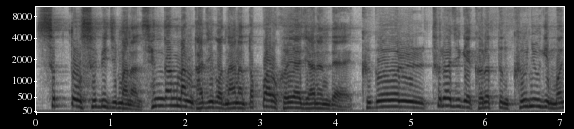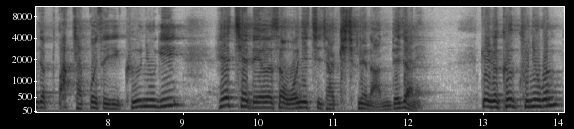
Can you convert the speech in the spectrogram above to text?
습도 습이지만은 생각만 가지고 나는 똑바로 걸어야지 하는데 그걸 틀어지게 걸었던 근육이 먼저 꽉 잡고 있어 이 근육이 해체되어서 원위치 잡기 전에는 안 되잖아요. 그러니까 그 근육은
